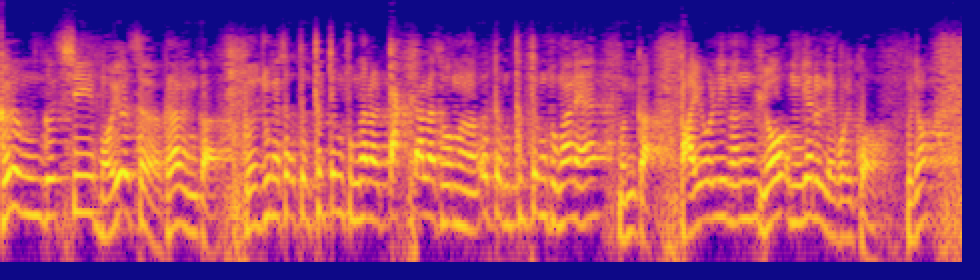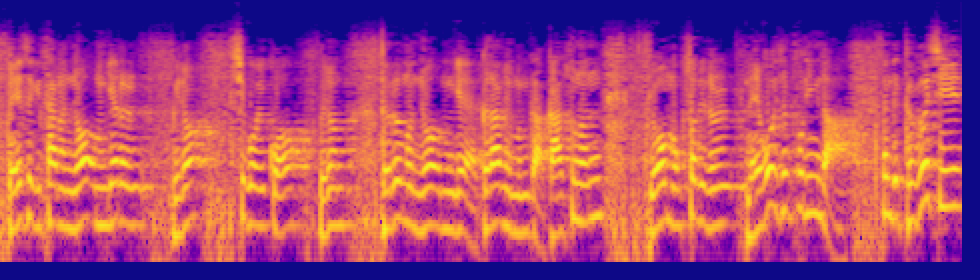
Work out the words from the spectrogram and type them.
그런 것이 모여서, 그 다음에 뭡니까? 그 중에서 어떤 특정 순간을 딱 잘라서 보면 어떤 특정 순간에 뭡니까? 바이올린은 요 음계를 내고 있고, 그죠? 베이스 기타는 요 음계를, 그죠? 치고 있고, 그죠? 드럼은 요 음계, 그 다음에 뭡니까? 가수는 요 목소리를 내고 있을 뿐입니다. 근데 그것이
